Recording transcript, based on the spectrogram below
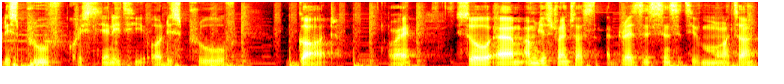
disprove Christianity or disprove God, right? So um, I'm just trying to address this sensitive matter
